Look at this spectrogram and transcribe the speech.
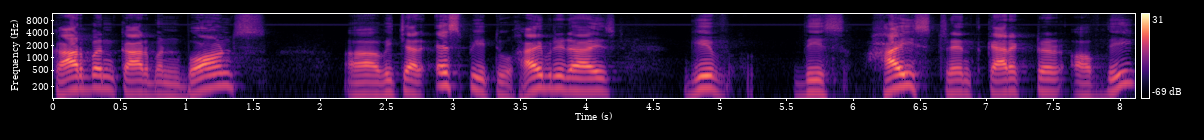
carbon carbon bonds uh, which are sp2 hybridized give this high strength character of the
